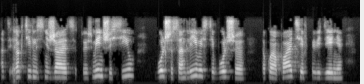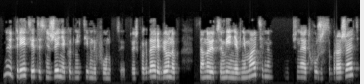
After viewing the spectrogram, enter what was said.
активность снижается, то есть меньше сил, больше сонливости, больше такой апатии в поведении. Ну и третье – это снижение когнитивной функции. То есть когда ребенок становится менее внимательным, начинает хуже соображать,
